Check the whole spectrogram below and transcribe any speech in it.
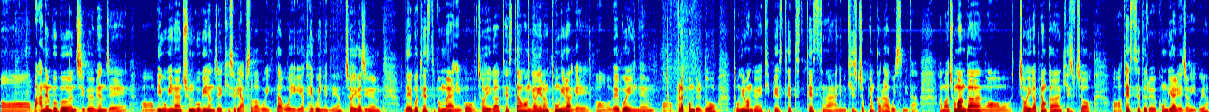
어, 많은 부분 지금 현재 어, 미국이나 중국이 현재 기술이 앞서가고 있다고 얘기가 되고 있는데요. 저희가 지금 내부 테스트뿐만 아니고 저희가 테스트한 환경이랑 동일하게 어, 외부에 있는 어, 플랫폼들도 동일 환경의 TPS 테스트, 테스트나 아니면 기술적 평가를 하고 있습니다. 아마 조만간 어, 저희가 평가한 기술적 어, 테스트들을 공개할 예정이고요.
